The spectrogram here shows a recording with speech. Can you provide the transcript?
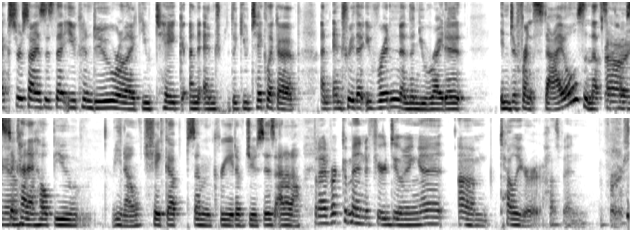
exercises that you can do, or like you take an ent- like you take like a an entry that you've written and then you write it in different styles, and that's supposed yeah. to kind of help you, you know, shake up some creative juices. I don't know. But I'd recommend if you're doing it, um, tell your husband first.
